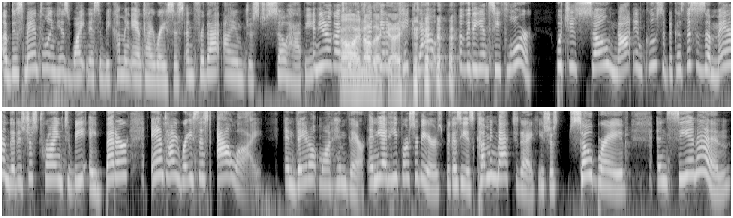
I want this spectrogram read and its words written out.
of dismantling his whiteness and becoming anti racist. And for that, I am just so happy. And you know, guys, Oh, people I are know trying to get him kicked out of the DNC floor. Which is so not inclusive because this is a man that is just trying to be a better anti racist ally. And they don't want him there. And yet he perseveres because he is coming back today. He's just so brave. And CNN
